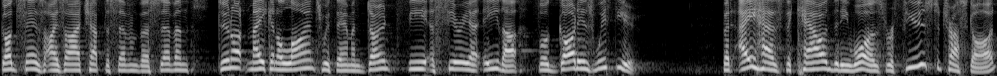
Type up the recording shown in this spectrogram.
God says, Isaiah chapter 7, verse 7, do not make an alliance with them and don't fear Assyria either, for God is with you. But Ahaz, the coward that he was, refused to trust God.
